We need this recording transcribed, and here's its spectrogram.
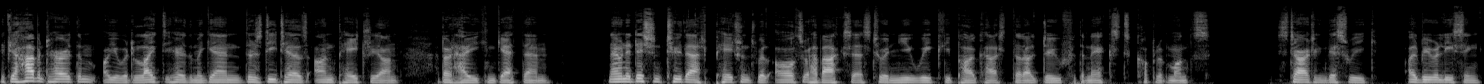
If you haven't heard them or you would like to hear them again, there's details on Patreon about how you can get them. Now, in addition to that, patrons will also have access to a new weekly podcast that I'll do for the next couple of months. Starting this week, I'll be releasing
